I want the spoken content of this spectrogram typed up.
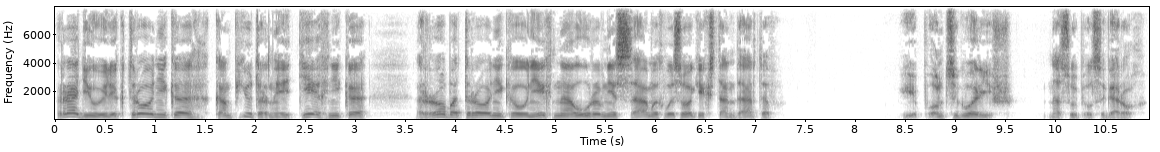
Радиоэлектроника, компьютерная техника, роботроника у них на уровне самых высоких стандартов. «Японцы, говоришь?» — насупился Горох.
